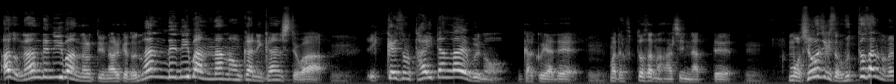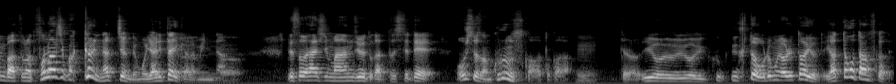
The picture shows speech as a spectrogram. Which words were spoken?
あとなんで2番なのっていうのあるけど、なんで2番なのかに関しては、一回そのタイタンライブの楽屋でうん、またフットサルの話になって、もう正直さ、フットサルのメンバー集まってその話ばっかりになっちゃうんで、もうやりたいからみんな。うん。で、そういう話まんじゅうとかとしてて、おしとさん来るんすか？とかうん。言ったら、いやいやいや、行く行くと俺もやりたいよって、やったことあるんすか？って。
